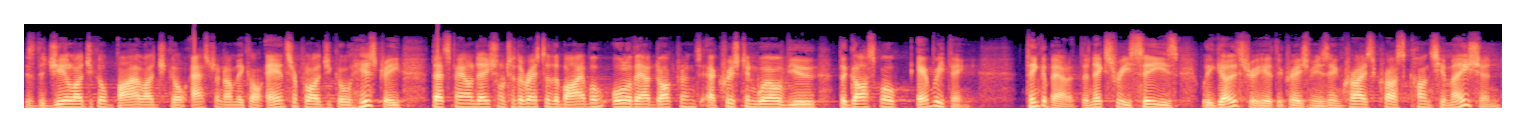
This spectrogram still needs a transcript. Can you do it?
is the geological, biological, astronomical, anthropological history that's foundational to the rest of the Bible, all of our doctrines, our Christian worldview, the gospel, everything. Think about it. The next three C's we go through here at the Creation Museum Christ cross consummation,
